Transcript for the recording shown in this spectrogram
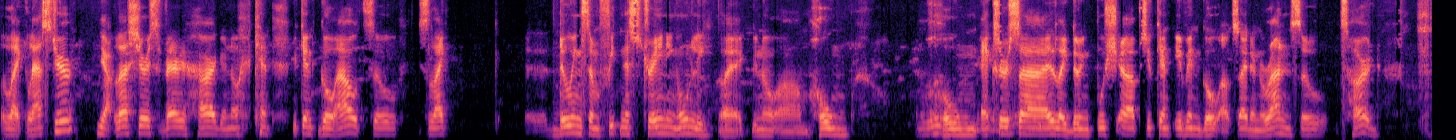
Like last year? Yeah. Last year is very hard, you know. You can't you can't go out, so it's like uh, doing some fitness training only, like, you know, um home home exercise, like doing push-ups. You can't even go outside and run, so it's hard. so,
